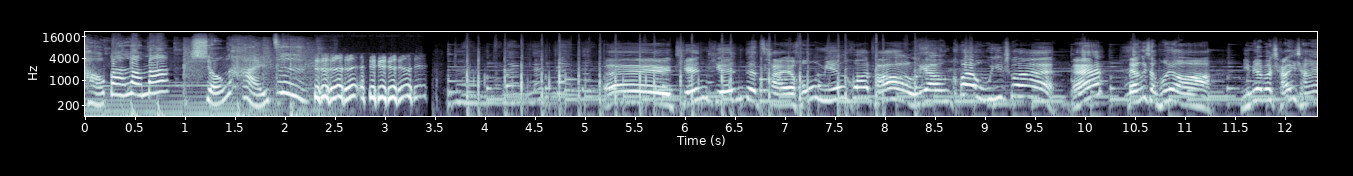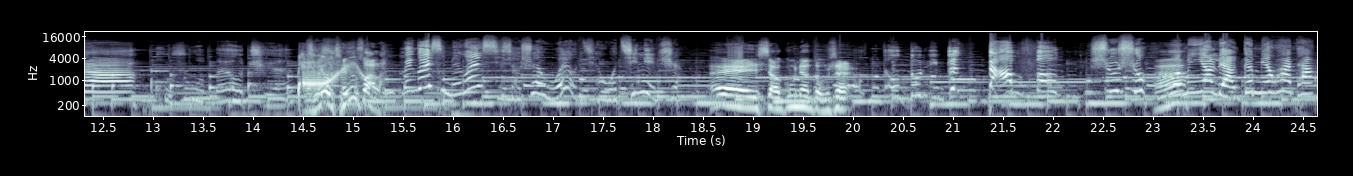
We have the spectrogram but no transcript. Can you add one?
潮爸辣妈熊孩子。哎，甜甜的彩虹棉花糖，两块五一串。哎，两个小朋友啊，你们要不要尝一尝呀？可是我没有钱。没有钱就算了。没关系，没关系，小帅，我有钱，我请你吃。哎，小姑娘懂事。豆豆，你真大方。叔叔，我们要两根棉花糖，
